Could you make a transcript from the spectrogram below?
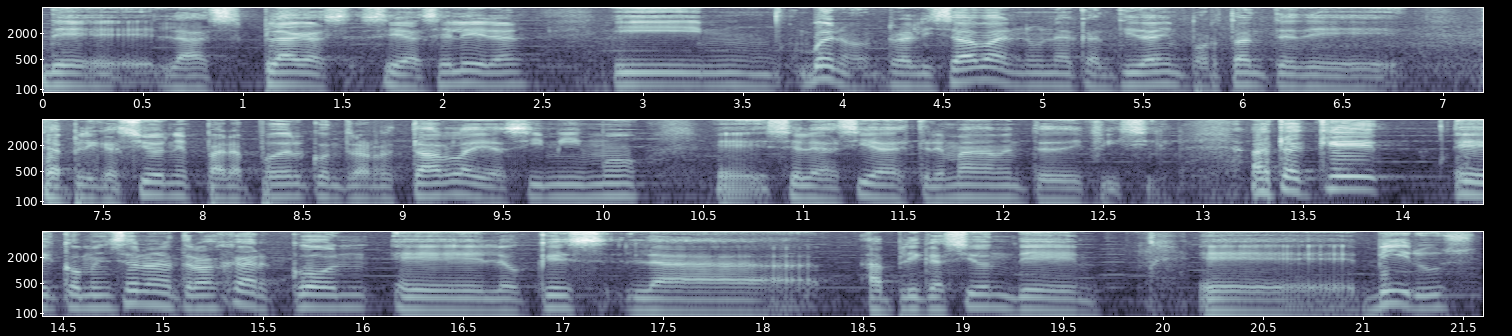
de las plagas se aceleran y mm, bueno, realizaban una cantidad importante de de aplicaciones para poder contrarrestarla y asimismo eh, se les hacía extremadamente difícil. Hasta que eh, comenzaron a trabajar con eh, lo que es la aplicación de virus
